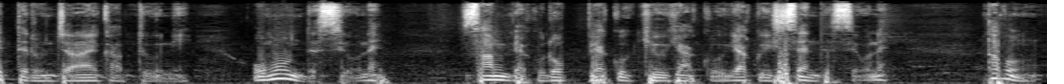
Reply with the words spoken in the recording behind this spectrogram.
えてるんじゃないかというふうに思うんですよね。300、600、900、約1000ですよね。多分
